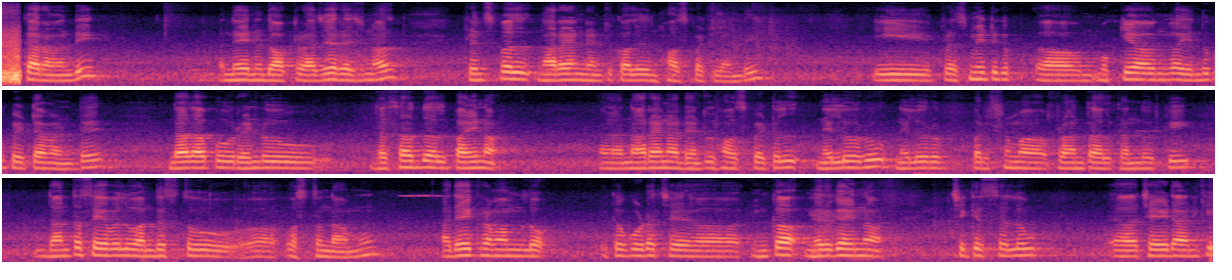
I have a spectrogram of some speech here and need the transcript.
నమస్కారం అండి. నేను doctor Ajay Reginald principal Narayana dental college and hospital అండి. ఈ ప్రెస్ మీట్కి ముఖ్యంగా ఎందుకు పెట్టామంటే దాదాపు రెండు దశాబ్దాల పైన నారాయణ డెంటల్ హాస్పిటల్ నెల్లూరు నెల్లూరు పరిశ్రమ ప్రాంతాలకందరికీ దంత సేవలు అందిస్తూ వస్తున్నాము. అదే క్రమంలో ఇక కూడా చే ఇంకా మెరుగైన చికిత్సలు చేయడానికి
